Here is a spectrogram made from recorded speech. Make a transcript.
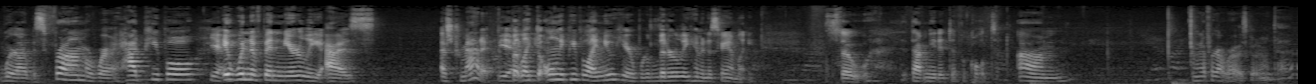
where i was from or where i had people Yeah. it wouldn't have been nearly as as traumatic Yeah. but like the only people i knew here were literally him and his family so that made it difficult um and I forgot where I was going with that.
